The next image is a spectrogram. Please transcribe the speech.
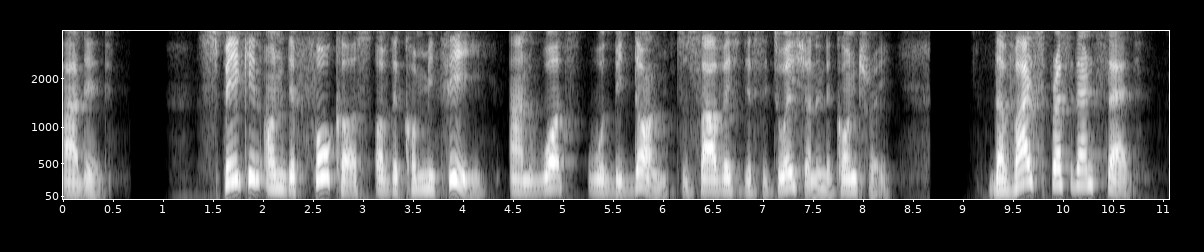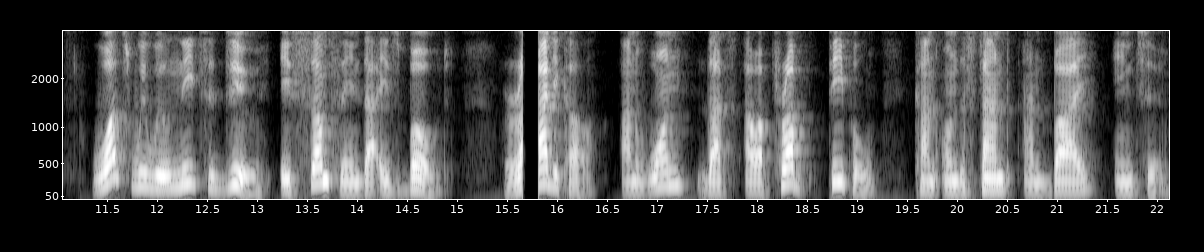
added. Speaking on the focus of the committee and what would be done to salvage the situation in the country. The vice president said, What we will need to do is something that is bold, radical, and one that our people can understand and buy into.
